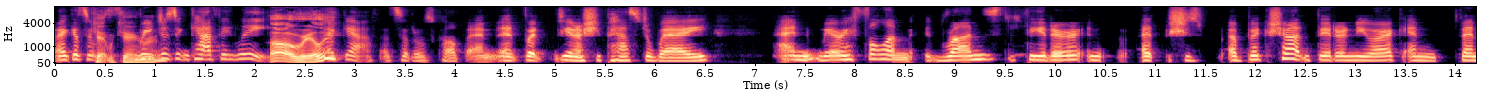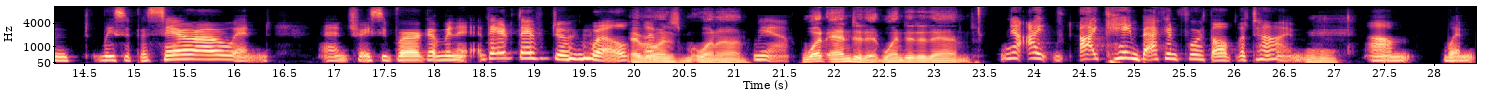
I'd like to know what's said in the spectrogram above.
I guess it was Regis and Kathie Lee. oh, really? Like, yeah, that's what it was called then. And, but you know, she passed away, and Mary Fulham runs the theater, and at, she's a big shot in theater in New York. And then Lisa Passero and and Tracy Berg. I mean, they're they're doing well. Everyone's went on. Um, yeah. What ended it? When did it end? Yeah, I I came back and forth all the time. Mm-hmm. um, when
